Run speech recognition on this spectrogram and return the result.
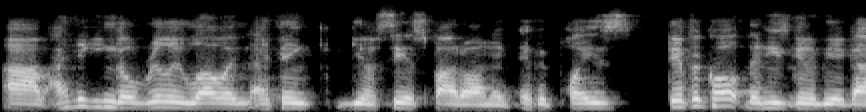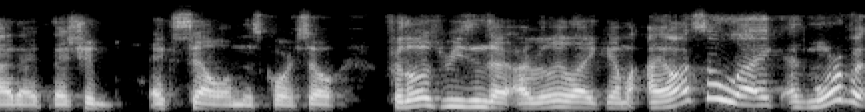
Um, I think he can go really low, and I think you know see a spot on. If, if it plays difficult, then he's going to be a guy that that should excel on this course. So for those reasons, I, I really like him. I also like as more of a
